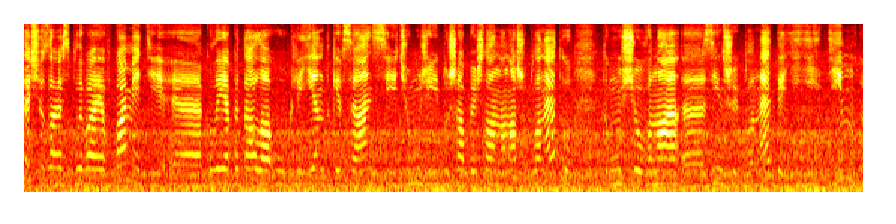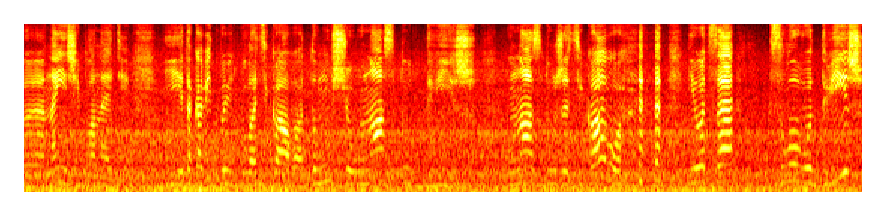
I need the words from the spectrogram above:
знаєте, що зараз спливає в пам'яті, Е, коли я питала у клієнтки в сеансі, чому ж її душа прийшла на нашу планету, тому що вона е, з іншої планети, її дім е, на іншій планеті. І така відповідь була цікава, тому що у нас тут двіж. У нас дуже цікаво. І оце слово двіж,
